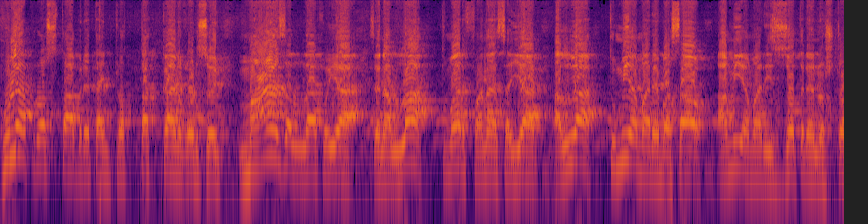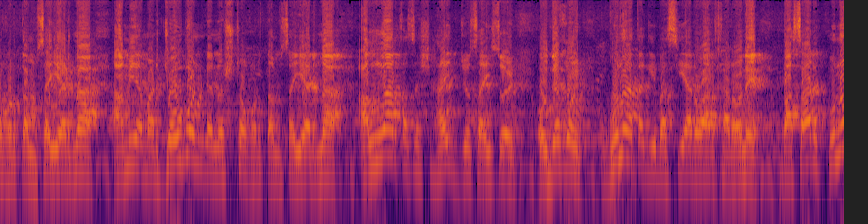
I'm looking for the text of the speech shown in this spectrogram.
খোলা প্রস্তাব রে তাই প্রত্যাখ্যান করছেন। মাজ আল্লাহ কইয়া যেন আল্লাহ, তোমার ফানা সাইয়ার আল্লাহ, তুমি আমারে বাঁচাও, আমি আমার ইজ্জত রে নষ্ট করতাম সাইয়ার না, আমি আমার যৌবন রে নষ্ট করতাম সাইয়ার না। আল্লাহর কাছে সাহায্য চাইছই ও দেখো গুণা তাকি বাঁচিয়ার হওয়ার কারণে বাঁচার কোনো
